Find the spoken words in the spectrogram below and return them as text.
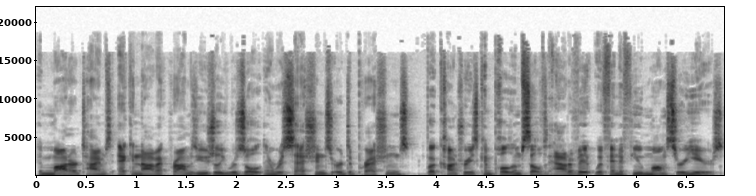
In modern times, economic problems usually result in recessions or depressions, but countries can pull themselves out of it within a few months or years.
